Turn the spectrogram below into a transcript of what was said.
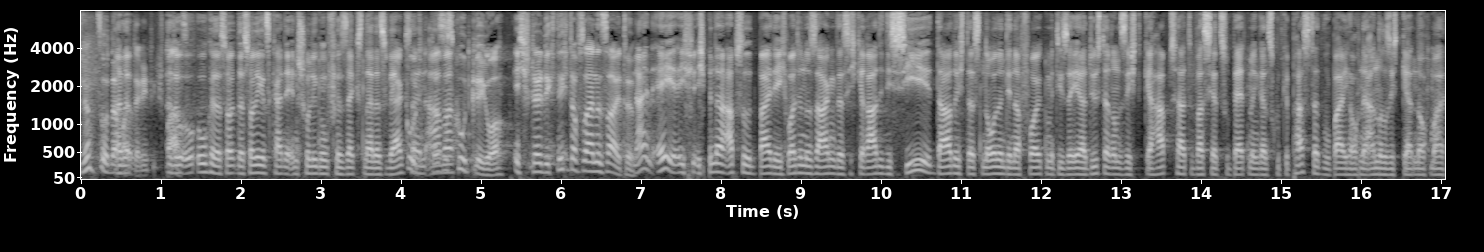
Ja. So, da macht er richtig Spaß. Also, okay, das soll, das soll jetzt keine Entschuldigung für Zack Snyders Werk gut, sein, das aber ist gut, Gregor. Ich- stell dich nicht auf seine Seite. Nein, ey, ich, ich bin da absolut bei dir. Ich wollte nur sagen, dass ich gerade DC, dadurch, dass Nolan den Erfolg mit dieser eher düsteren Sicht gehabt hat, was ja zu Batman ganz gut gepasst hat, wobei ich auch eine andere Sicht gerne noch mal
